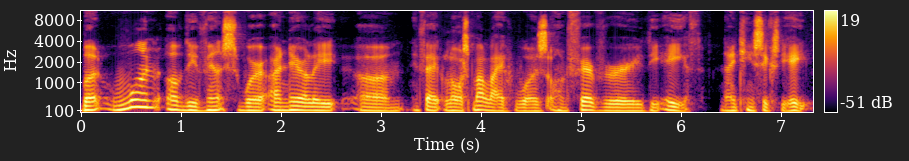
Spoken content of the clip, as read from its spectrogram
But one of the events where I nearly, um, in fact, lost my life was on February the 8th, 1968.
